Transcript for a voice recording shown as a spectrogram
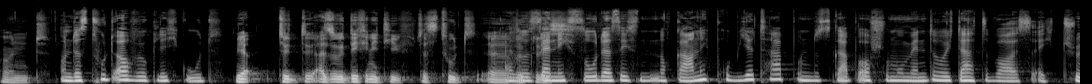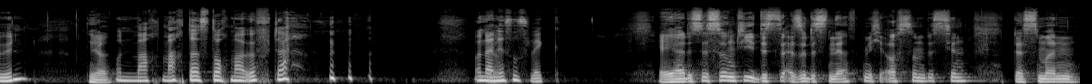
und Und es tut auch wirklich gut. ja, also definitiv, das tut äh, Also es wirklich. ist ja nicht so, dass ich es noch gar nicht probiert habe. Und es gab auch schon Momente, wo ich dachte, boah, ist echt schön. Ja. Und mach, mach das doch mal öfter. und dann Ja. ist es weg. Ja, ja, das ist irgendwie, das, also das nervt mich auch so ein bisschen, dass man,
